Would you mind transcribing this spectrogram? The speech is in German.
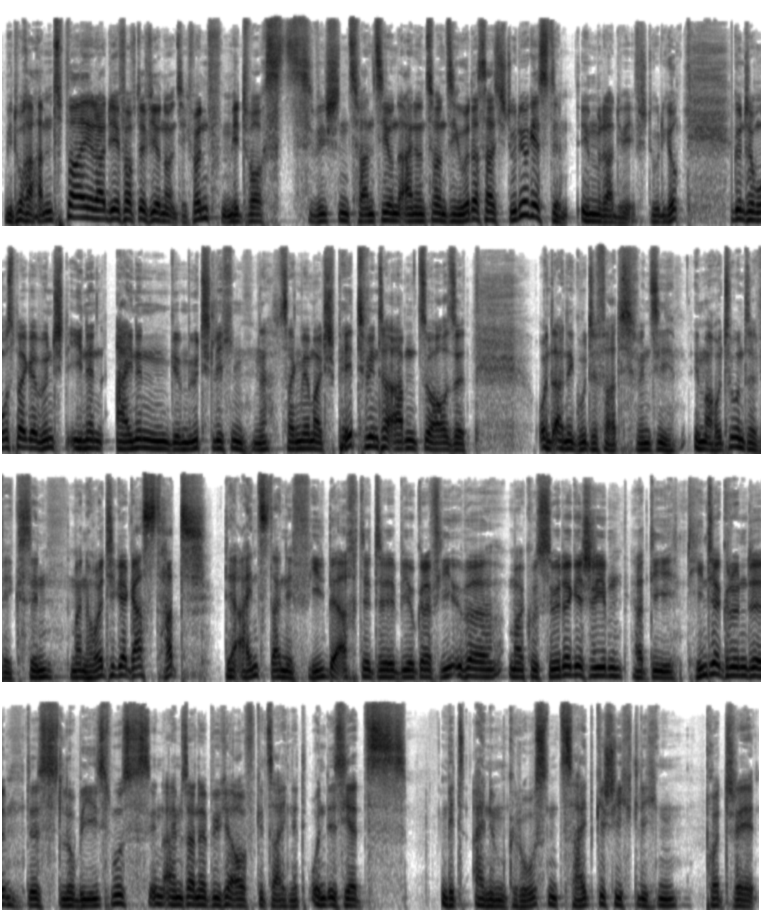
Mittwochabend bei Radio F auf der 94.5, mittwochs zwischen 20 und 21 Uhr, das heißt Studiogäste im Radio F Studio. Günther Moosberger wünscht Ihnen einen gemütlichen, na, sagen wir mal Spätwinterabend zu Hause und eine gute Fahrt, wenn Sie im Auto unterwegs sind. Mein heutiger Gast hat der einst eine vielbeachtete Biografie über Markus Söder geschrieben, hat die Hintergründe des Lobbyismus in einem seiner Bücher aufgezeichnet und ist jetzt mit einem großen zeitgeschichtlichen Porträt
